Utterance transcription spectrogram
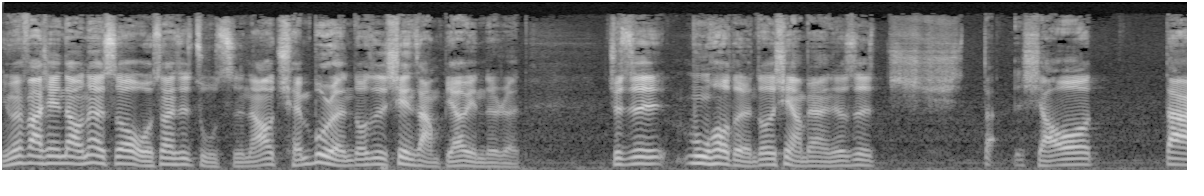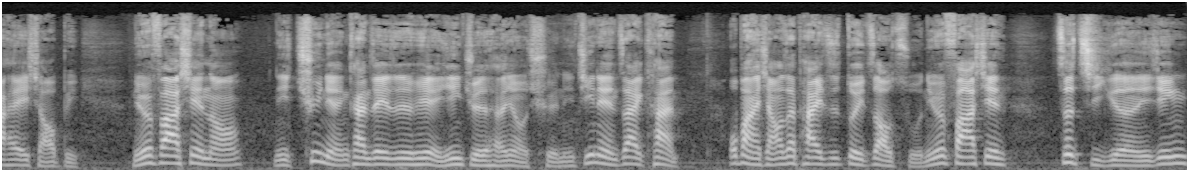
你会发现到那时候我算是主持，然后全部人都是现场表演的人，就是幕后的人都是现场表演，就是大小欧、大黑、小比。你会发现哦，你去年看这支片已经觉得很有趣，你今年再看，我本来想要再拍一支对照组，你会发现这几个人已经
